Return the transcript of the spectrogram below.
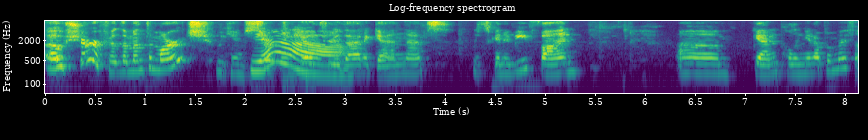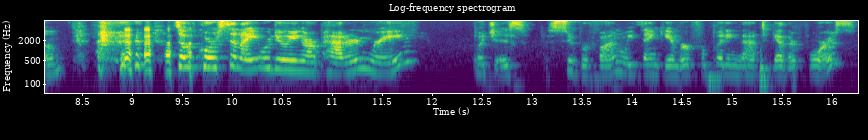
Oh, sure. For the month of March, we can certainly yeah. go through that again. That's it's going to be fun. Um, again, pulling it up on my phone. so, of course, tonight we're doing our pattern ring, which is super fun. We thank Amber for putting that together for us.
